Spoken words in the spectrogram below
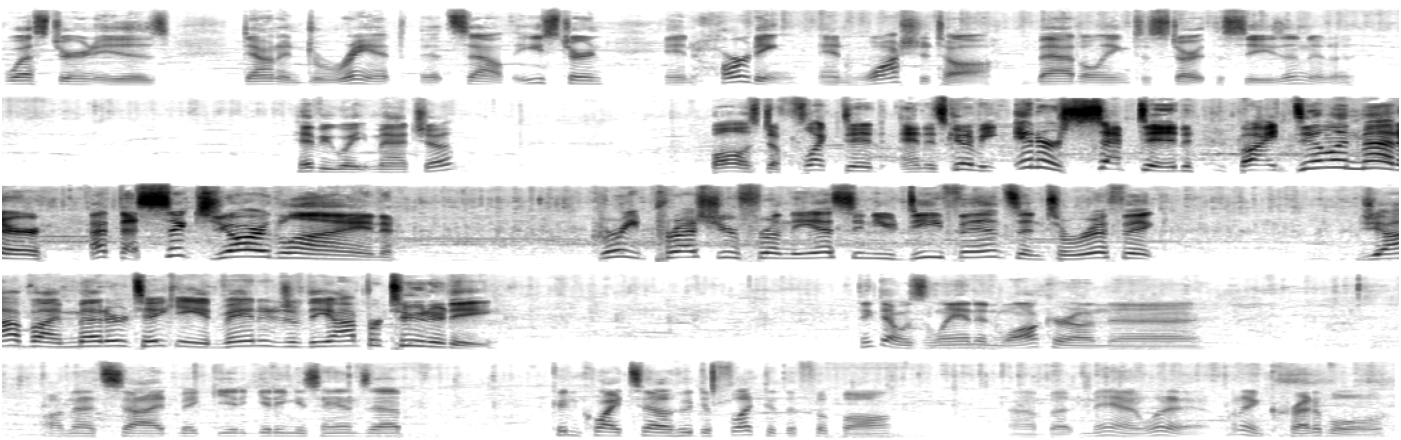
Southwestern is down in Durant at Southeastern, and Harding and Ouachita battling to start the season in a heavyweight matchup. Ball is deflected and it's going to be intercepted by Dylan Meador at the six yard line. Great pressure from the SNU defense and terrific job by Meador taking advantage of the opportunity. I think that was Landon Walker on the on that side, make, getting his hands up. Couldn't quite tell who deflected the football, uh, but man, what a what an incredible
